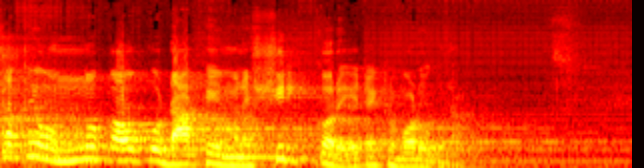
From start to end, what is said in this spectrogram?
সাথে অন্য কাউকে ডাকে মানে শিরক করে, এটা একটা বড় গুনাহ ইয়াকতুলুন আল নাফসাল্লাতি হাররামাল্লাহু ইল্লা বিল হক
